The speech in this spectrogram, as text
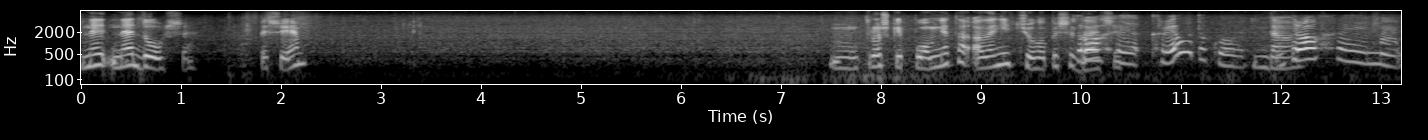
Не, не довше. Пиши. Трошки помнята, але нічого, пиши далі. трохи криво такого, Да. і трохи менше.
